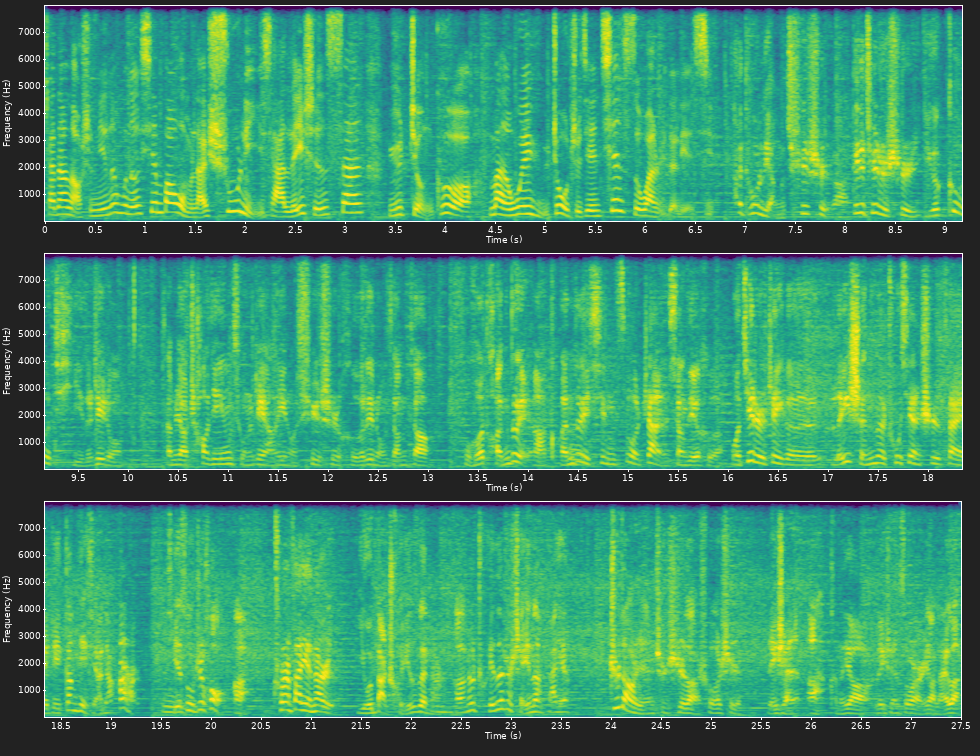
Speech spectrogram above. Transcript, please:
沙丹老师，您能不能先帮我们来梳理一下雷神三与整个漫威宇宙之间千丝万缕的联系？它有两个趋势啊，第一个趋势是一个个体的这种。咱们叫超级英雄的这样一种叙事和这种咱们叫符合团队啊团队性作战相结合。我记得这个雷神的出现是在这钢铁侠的二结束之后啊，突然发现那儿有一把锤子在那儿啊，那锤子是谁呢？大家知道人是知道说是雷神啊，可能要雷神索尔要来了。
